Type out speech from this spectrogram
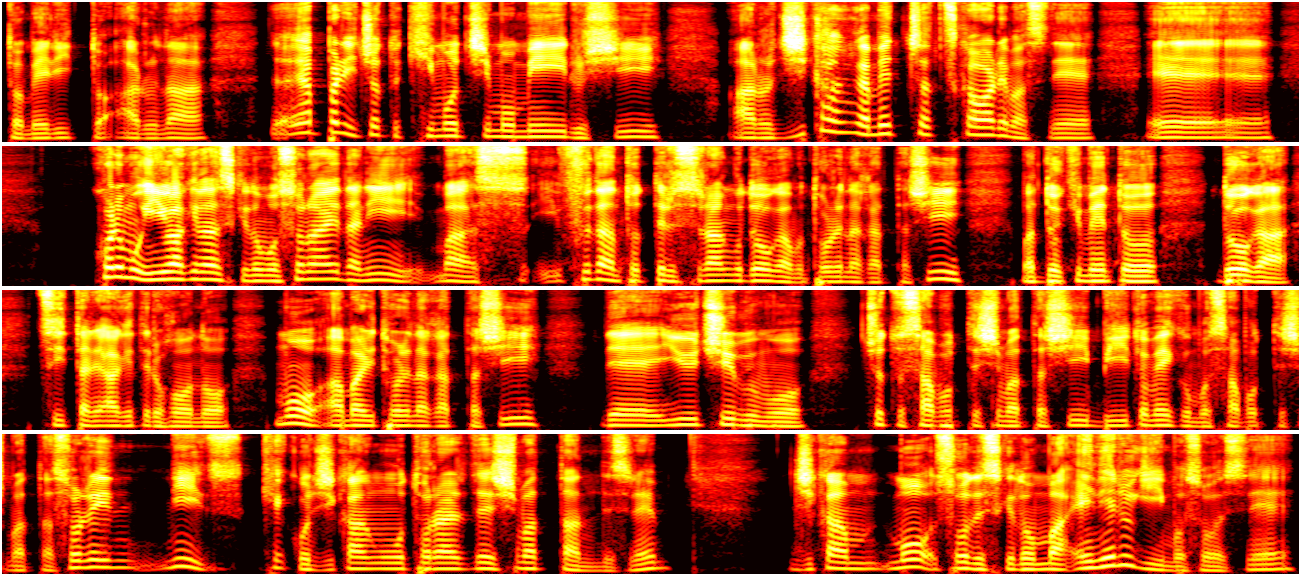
ト、メリットあるな。やっぱりちょっと気持ちも見えるし、あの、時間がめっちゃ使われますね。えーこれも言い訳なんですけども、その間に、まあ、普段撮ってるスラング動画も撮れなかったし、まあ、ドキュメント動画、ツイッターに上げてる方のもあまり撮れなかったし、で、YouTube もちょっとサボってしまったし、ビートメイクもサボってしまった。それに結構時間を取られてしまったんですね。時間もそうですけど、まあ、エネルギーもそうですね。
